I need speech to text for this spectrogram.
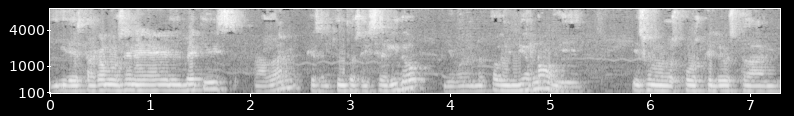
Y, y destacamos en el Betis a Dan, que es el quinto seis seguido, llegó en el mercado de invierno y es uno de los juegos que lo están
